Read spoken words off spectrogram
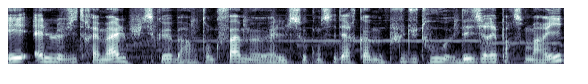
Et elle le vit très mal, puisque bah, en tant que femme, elle se considère comme plus du tout désirée par son mari.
